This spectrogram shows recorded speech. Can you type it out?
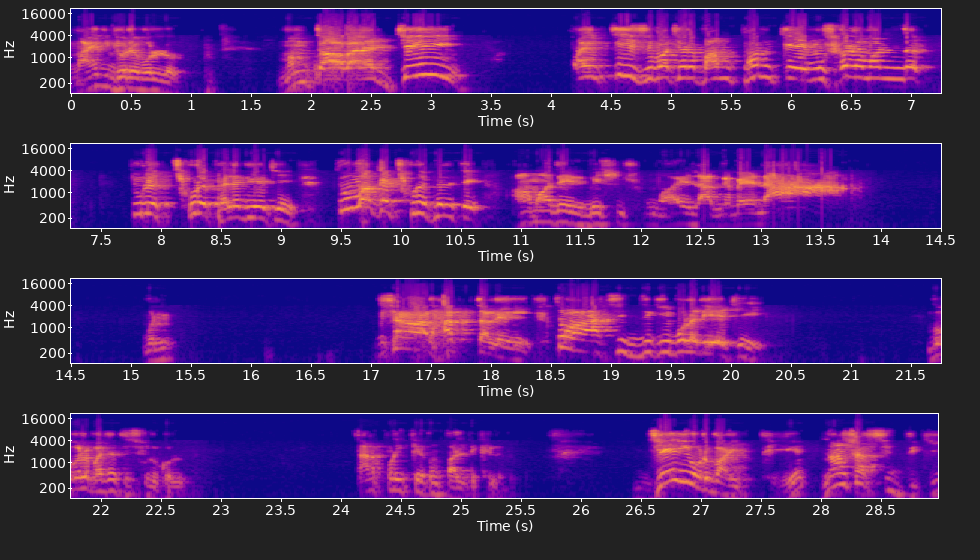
মাইক ধরে বলল, মমতা ব্যানার্জি! পঁয়ত্রিশ বছর বামফ্রন্টকে মুসলমানদের তুলে ছুঁড়ে ফেলে দিয়েছে। তোমাকে ছুঁড়ে ফেলতে আমাদের বেশি সময় লাগবে না। বল বিশাল হাততালে তো সিদ্দিকি বলে দিয়েছে। বগলে বাজাতে শুরু করল তারপরে কীরকম পাল্টে খেলে দেবে যেই ওর বাড়ির থেকে নওশাদ সিদ্দিকি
